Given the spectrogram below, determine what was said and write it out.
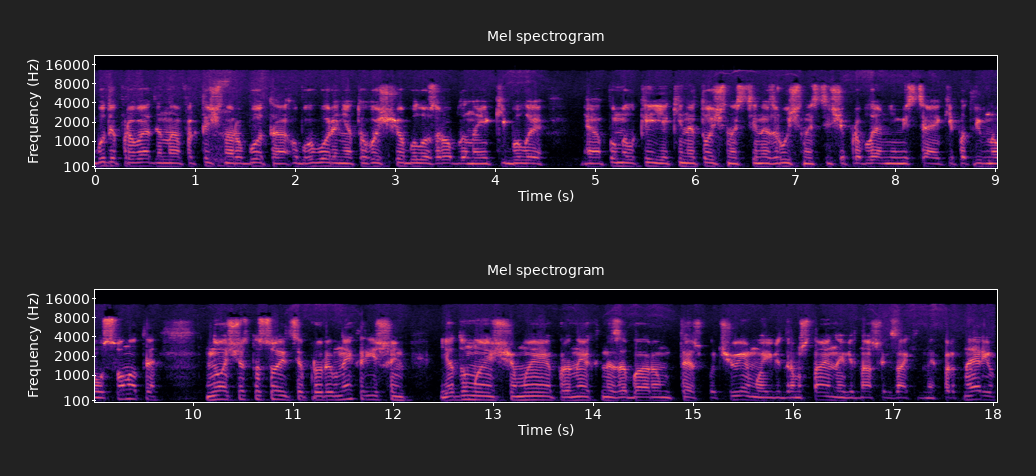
буде проведена фактично робота обговорення того, що було зроблено, які були помилки, які неточності, незручності чи проблемні місця, які потрібно усунути. Ну а що стосується проривних рішень, я думаю, що ми про них незабаром теж почуємо і від Рамштайна, і від наших західних партнерів.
